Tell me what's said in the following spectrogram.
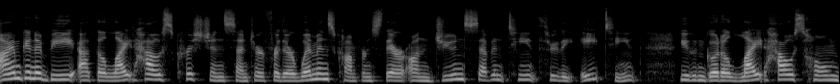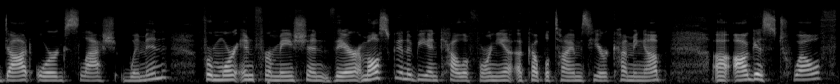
I'm going to be at the Lighthouse Christian Center for their women's conference there on June 17th through the 18th. You can go to lighthousehome.org slash women for more information there. I'm also going to be in California a couple times here coming up. Uh, August 12th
